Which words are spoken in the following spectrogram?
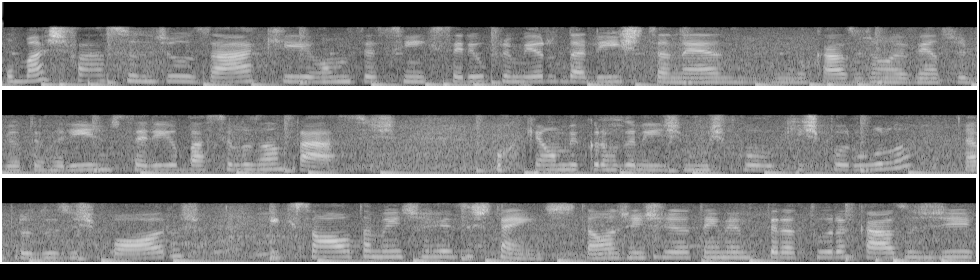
o mais fácil de usar, que vamos dizer assim, que seria o primeiro da lista, né, no caso de um evento de bioterrorismo, seria o Bacillus anthracis porque é um microorganismo que esporula, né, produz esporos e que são altamente resistentes. Então a gente já tem na literatura casos de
